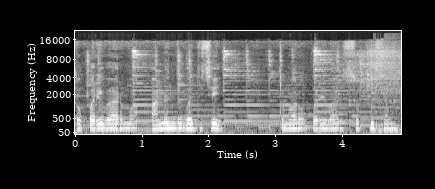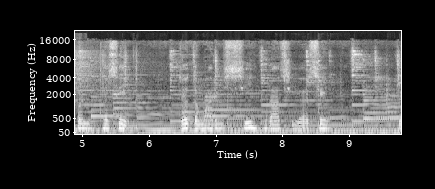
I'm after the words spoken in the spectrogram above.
તો પરિવારમાં આનંદ વધશે, તમારો પરિવાર સુખી સંપન્ન થશે. જો તમારી સિંહ રાશિ હશે તો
